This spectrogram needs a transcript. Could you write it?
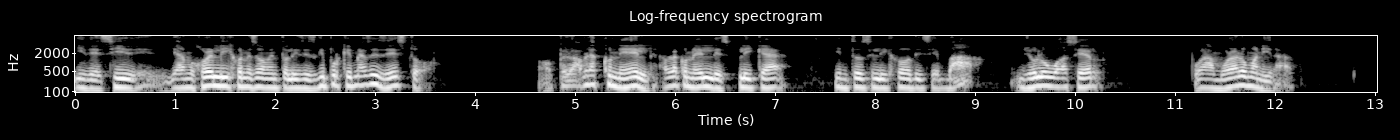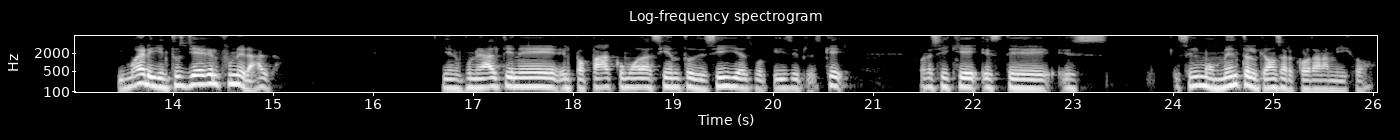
y decide. Y a lo mejor el hijo en ese momento le dice, ¿por qué me haces esto? No, pero habla con él, habla con él, le explica. Y entonces el hijo dice, va, yo lo voy a hacer por amor a la humanidad. Y muere. Y entonces llega el funeral. Y en el funeral tiene el papá acomoda cientos de sillas porque dice, pues es que ahora sí que este es, es el momento en el que vamos a recordar a mi hijo.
